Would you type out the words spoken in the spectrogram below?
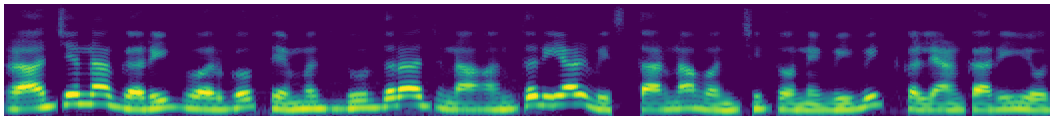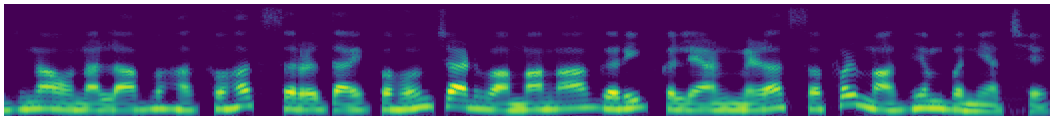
રાજ્યના ગરીબ વર્ગો તેમજ દૂરદરાજના અંતરિયાળ વિસ્તારના વંચિતોને વિવિધ કલ્યાણકારી યોજનાઓના લાભ હાથોહાથ સરળતાએ પહોંચાડવામાં આ ગરીબ કલ્યાણ મેળા સફળ માધ્યમ બન્યા છે.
